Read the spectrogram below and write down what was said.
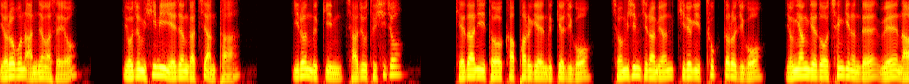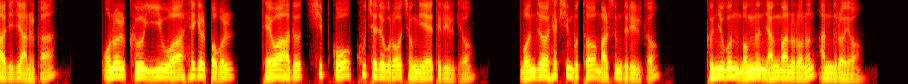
여러분 안녕하세요? 요즘 힘이 예전 같지 않다. 이런 느낌 자주 드시죠? 계단이 더 가파르게 느껴지고 점심 지나면 기력이 툭 떨어지고 영양제도 챙기는데 왜 나아지지 않을까? 오늘 그 이유와 해결법을 대화하듯 쉽고 구체적으로 정리해 드릴게요. 먼저 핵심부터 말씀드릴게요. 근육은 먹는 양만으로는 안 늘어요.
